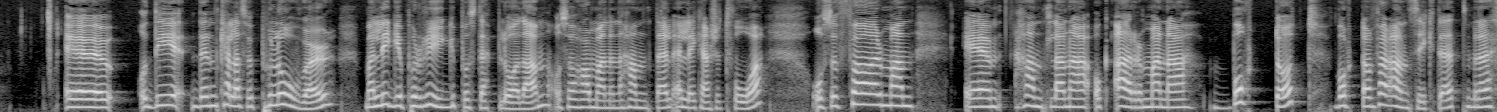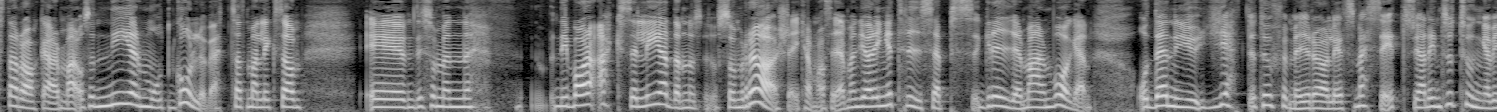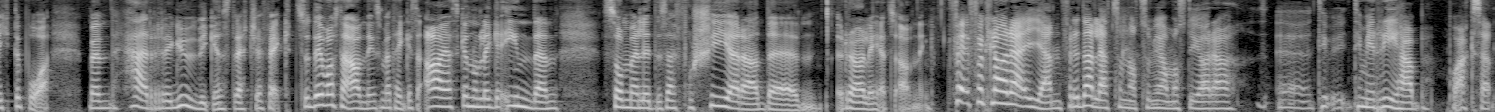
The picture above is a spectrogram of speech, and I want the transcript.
Eh, och det, den kallas för pullover. Man ligger på rygg på stepplådan och så har man en hantel eller kanske två. Och så för man eh, hantlarna och armarna bortåt, bortanför ansiktet med nästan raka armar och så ner mot golvet. Så att man liksom, eh, det är som en det är bara axelleden som rör sig kan man säga. Man gör inga tricepsgrejer med armbågen. Och den är ju jättetuff för mig rörlighetsmässigt, så jag hade inte så tunga vikter på. Men herregud vilken stretcheffekt. Så det var en sån övning som jag tänker så ah, jag ska nog lägga in den som en lite så här forcerad eh, rörlighetsövning. För, förklara igen, för det där lät som något som jag måste göra eh, till, till min rehab på axeln.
